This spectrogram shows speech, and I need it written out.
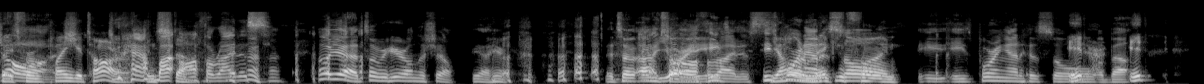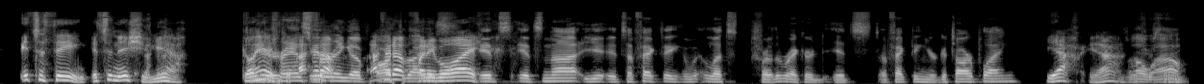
but it's from playing guitar. Do you have my stuff. arthritis? oh yeah, it's over here on the shelf. Yeah, here. It's a, I'm sorry. He's, arthritis. he's Y'all pouring out his soul. He, he's pouring out his soul It- about It it's a thing. It's an issue. Yeah. Go So ahead. you're Laugh it up. of Laugh it up, funny boy. it's it's not you- it's affecting let's for the record it's affecting your guitar playing Yeah, yeah, Oh wow. saying.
